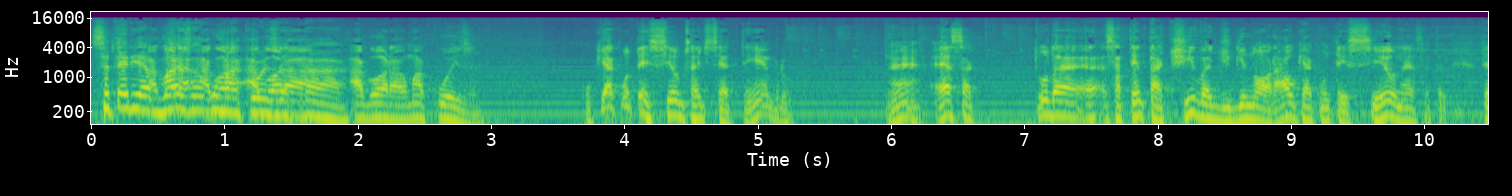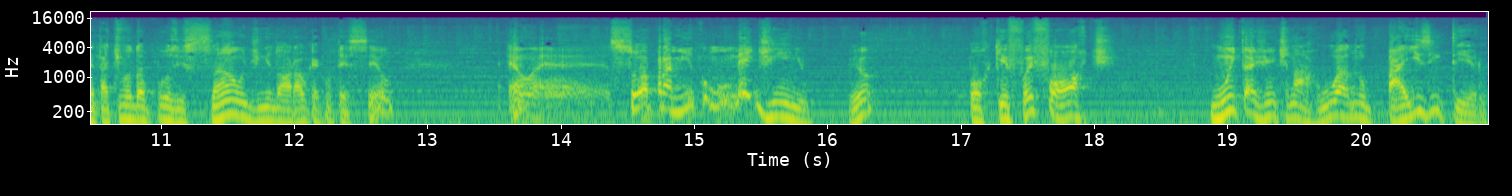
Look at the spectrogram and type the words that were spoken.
Você teria mais alguma coisa agora, pra. agora, uma coisa. O que aconteceu no 7 de setembro, né? Essa toda essa tentativa de ignorar o que aconteceu, né? Essa tentativa da oposição de ignorar o que aconteceu, é, é, soa para mim como um medinho, viu? Porque foi forte. Muita gente na rua no país inteiro.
